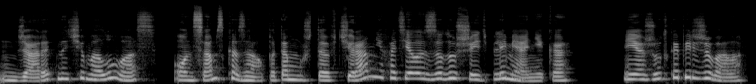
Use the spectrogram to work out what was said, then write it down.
Джаред ночевал у вас. Он сам сказал, потому что вчера мне хотелось задушить племянника. Я жутко переживала.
